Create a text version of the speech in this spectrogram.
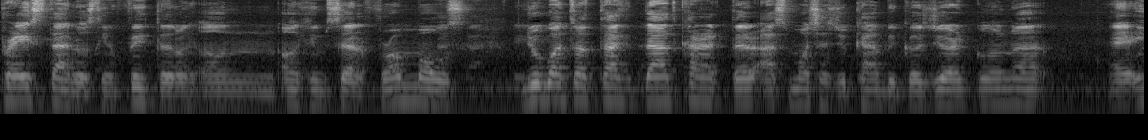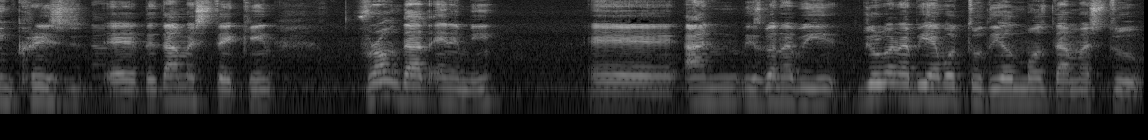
prey status inflicted on, on, on himself from Moze you want to attack that character as much as you can because you're gonna uh, increase uh, the damage taken from that enemy uh, and it's gonna be you're gonna be able to deal most damage to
